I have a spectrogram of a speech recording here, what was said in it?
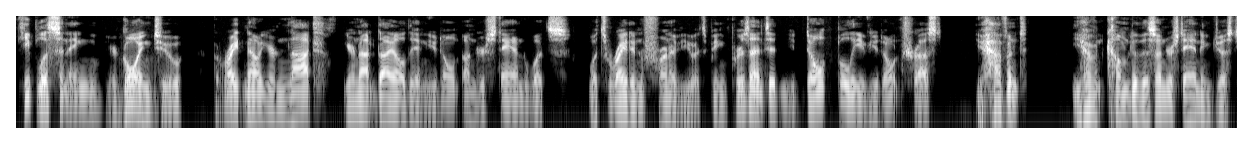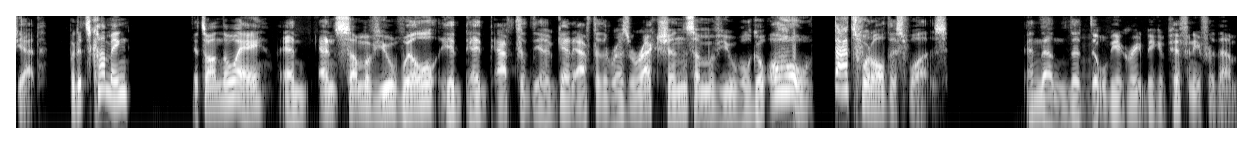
Keep listening, you're going to, but right now you're not you're not dialed in. You don't understand what's what's right in front of you. It's being presented you don't believe, you don't trust. You haven't you haven't come to this understanding just yet. But it's coming it's on the way and and some of you will it, it, after the again after the resurrection some of you will go oh that's what all this was. And then that, mm-hmm. that will be a great big epiphany for them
